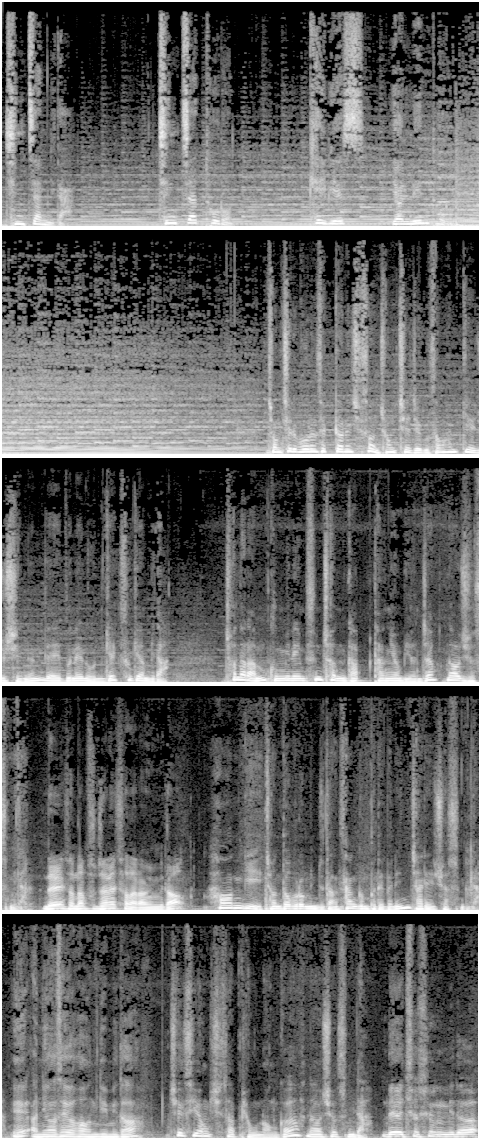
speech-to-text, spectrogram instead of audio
진짜입니다. 진짜 토론, KBS 열린 토론. 정치를 보는 색다른 시선, 정치의 재구성 함께 해주시는 네 분의 논객 소개합니다. 천하람 국민의힘 순천갑 당협위원장 나와주셨습니다. 네, 전남 순천의 천하람입니다. 하원기 전 더불어민주당 상근 부대변인 자리해 주셨습니다. 예, 안녕하세요. 하원기입니다. 최수영 시사평론가 나오셨습니다. 네, 최수영입니다.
